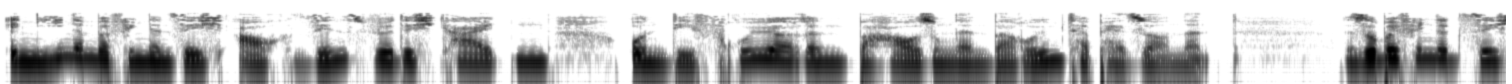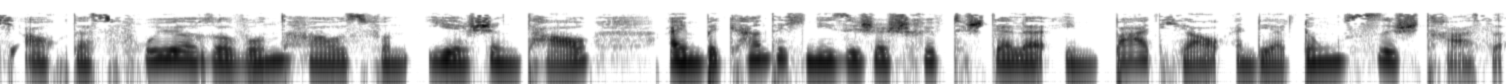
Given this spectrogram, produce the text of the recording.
In ihnen befinden sich auch Sehenswürdigkeiten und die früheren Behausungen berühmter Personen. So befindet sich auch das frühere Wohnhaus von Ye Shengtao, ein bekannter chinesischer Schriftsteller in Batiao an der Dongsi-Straße.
